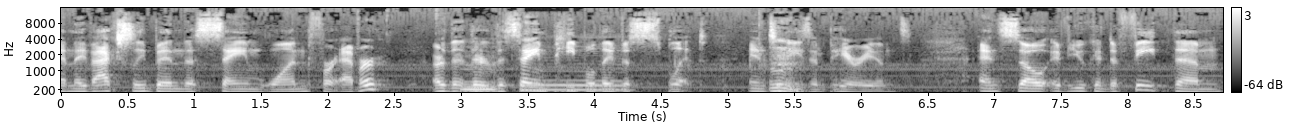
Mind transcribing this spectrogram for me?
and they've actually been the same one forever or the, they're hmm. the same people they've just split into hmm. these Empyreans. And so if you can defeat them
